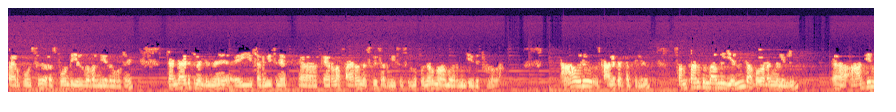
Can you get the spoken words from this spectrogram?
ഫയർഫോഴ്സ് റെസ്പോണ്ട് ചെയ്ത് തുടങ്ങിയതോടെ രണ്ടായിരത്തി രണ്ടിന് ഈ സർവീസിനെ Kerala fire and rescue services എന്ന് പുനർനാമകരണം ചെയ്തിട്ടുള്ളതാണ്. ആ ഒരു കാലഘട്ടത്തിൽ സംസ്ഥാനത്തുണ്ടാകുന്ന എന്ത് അപകടങ്ങളിലും ആദ്യം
